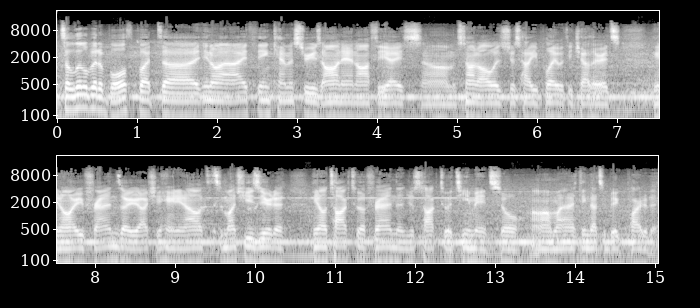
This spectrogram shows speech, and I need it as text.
it's a little bit of both. But uh, you know, I think chemistry is on and off the ice. Um, it's not always just how you play with each other. It's you know, are you friends? Are you actually hanging out? It's much easier to you know, talk to a friend than just talk to a teammate. So um, I think that's a big part of it.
